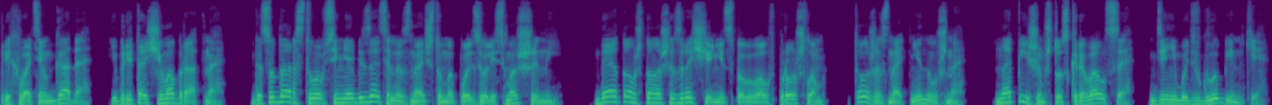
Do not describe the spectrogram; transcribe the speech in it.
прихватим гада и притащим обратно. Государство вовсе не обязательно знать, что мы пользовались машиной. Да и о том, что наш извращенец побывал в прошлом, тоже знать не нужно. Напишем, что скрывался где-нибудь в глубинке.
